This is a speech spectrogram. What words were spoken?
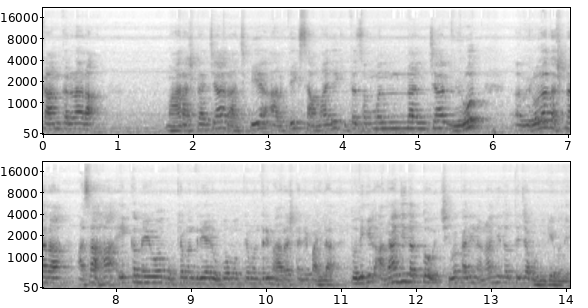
काम करणारा महाराष्ट्राच्या राजकीय आर्थिक सामाजिक हितसंबंधांच्या विरोध विरोधात असणारा असा हा एकमेव मुख्यमंत्री आणि उपमुख्यमंत्री महाराष्ट्राने पाहिला तो देखील अनाजी दत्तो शिवकालीन अनाजी दत्तच्या भूमिकेमध्ये.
